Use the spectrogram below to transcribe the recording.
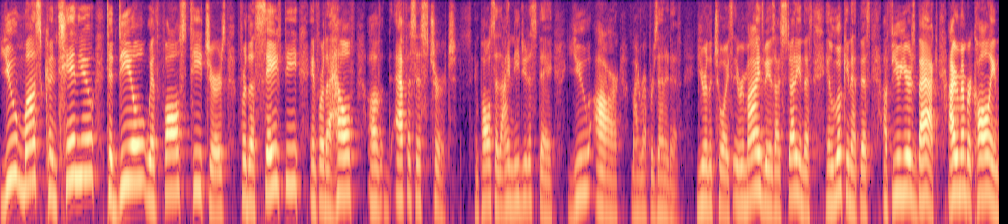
you must continue to deal with false teachers for the safety and for the health of Ephesus church. And Paul says, I need you to stay. You are my representative. You're the choice. It reminds me as I was studying this and looking at this a few years back, I remember calling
